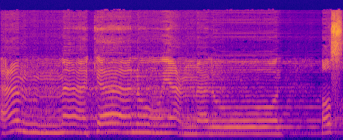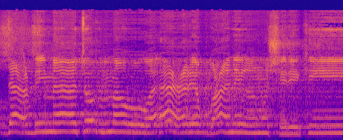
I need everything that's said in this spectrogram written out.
عما كانوا يعملون اصدع بما تؤمر وأعرض عن المشركين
